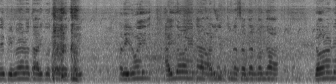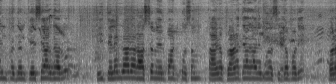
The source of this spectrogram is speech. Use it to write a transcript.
రేపు ఇరవై ఏడవ తారీఖు వచ్చేసరికి మరి ఇరవై ఐదవ ఏట అడుగుతున్న సందర్భంగా గౌరవనీయులు పెద్దలు కేసీఆర్ గారు ఈ తెలంగాణ రాష్ట్రం ఏర్పాటు కోసం ఆయన ప్రాణత్యాగానికి కూడా సిద్ధపడి మన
